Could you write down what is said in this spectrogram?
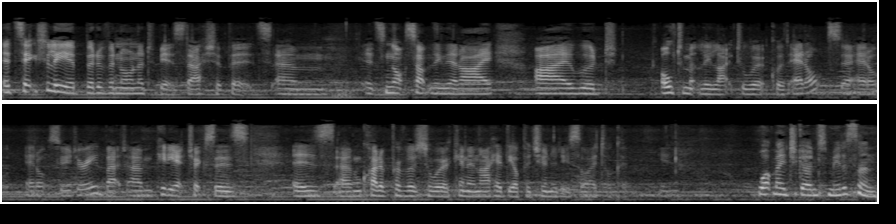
it's actually a bit of an honour to be at Starship. It's um, it's not something that I I would ultimately like to work with adults, so adult adult surgery, but um, paediatrics is is um, quite a privilege to work in, and I had the opportunity, so I took it. What made you go into medicine?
